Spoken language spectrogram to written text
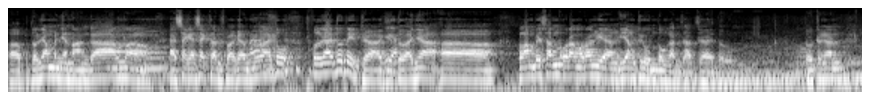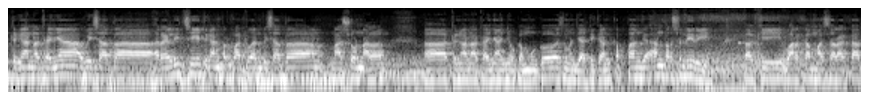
eh, betulnya menyenangkan, eh, esek-esek dan sebagainya. Nah, itu sebenarnya itu tidak Iya. gitu, hanya pelampiasan orang-orang yang yang diuntungkan saja itu. Tuh, dengan dengan adanya wisata religi dengan perpaduan wisata nasional eh, dengan adanya New Kemukus menjadikan kebanggaan tersendiri bagi warga masyarakat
